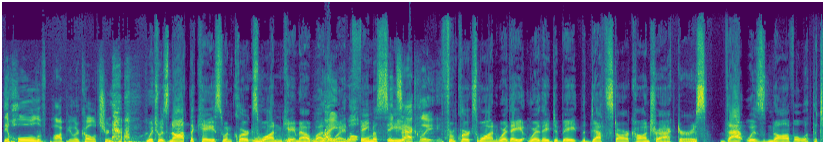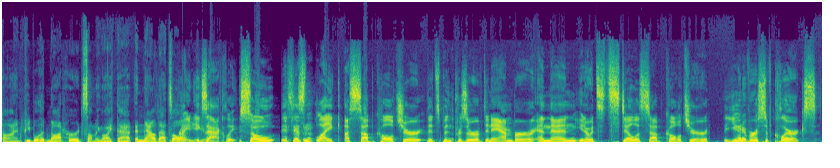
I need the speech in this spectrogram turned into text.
the whole of popular culture now. Which was not the case when Clerks mm, One came out, by Right, the way. well, the famous scene exactly. from Clerks One, where they where they debate the Death Star contractors. That was novel at the time. People had not heard something like that, and now that's all. Right, exactly. So this isn't like a subculture that's been preserved in amber and then, you know, it's still a subculture. The universe of clerks,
